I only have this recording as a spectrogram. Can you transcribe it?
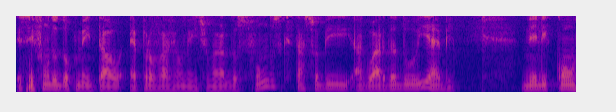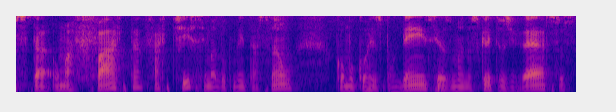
Esse fundo documental é provavelmente o maior dos fundos que está sob a guarda do IEB. Nele consta uma farta, fartíssima documentação como correspondências, manuscritos diversos,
